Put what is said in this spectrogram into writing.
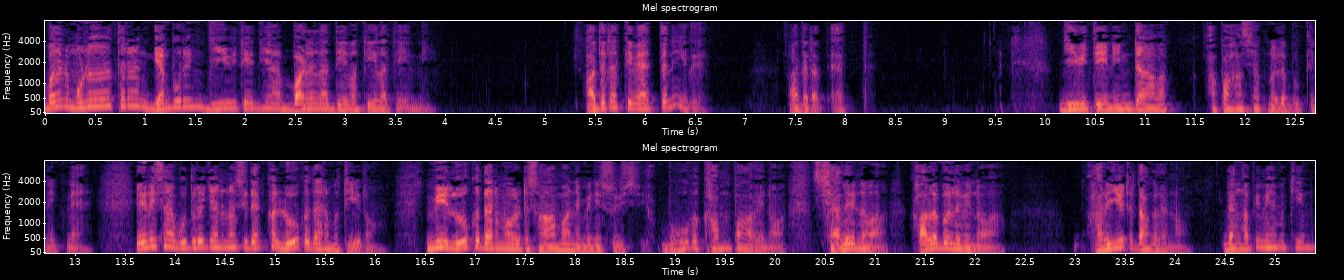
බලන්න මොනතරම් ගැඹුරින් ජීවිතය දිහා බලලා දේවා කියලා තියෙන්නේ. අදටත් ඒව ඇත්ත නේද? අදටත් ඇත්ත. ජීවිතේ නිന്ദාවක් අපහාසයක් නොලැබු කෙනෙක් නැහැ. ඒ නිසා බුදුරජාණන් වහන්සේ දැක්ක ලෝක ධර්ම තියෙනවා. මේ ලෝක ධර්ම වලට සාමාන්‍ය මිනිස්සු බොහෝම කම්පා වෙනවා, සැලෙනවා, කලබල වෙනවා. හරියට දඟලනවා. දැන් අපි මෙහෙම කියමු.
